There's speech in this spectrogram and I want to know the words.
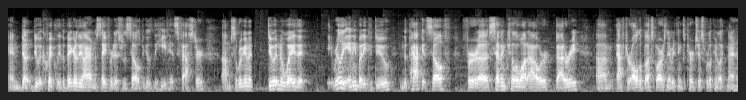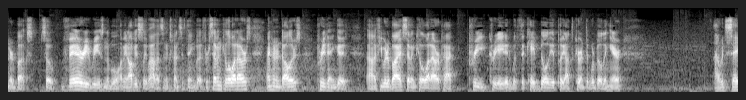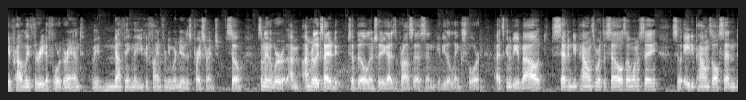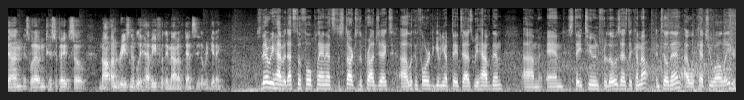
and do it quickly. The bigger the iron, the safer it is for the cells because the heat hits faster. Um, so we're going to do it in a way that really anybody could do. The pack itself for a 7 kilowatt hour battery, um, after all the bus bars and everything's purchased, we're looking at like 900 bucks. So very reasonable. I mean, obviously, wow, that's an expensive thing, but for 7 kilowatt hours, $900, pretty dang good. Uh, if you were to buy a 7 kilowatt hour pack pre-created with the capability of putting out the current that we're building here, I would say probably three to four grand. I mean, nothing that you could find for anywhere near this price range. So something that we're I'm I'm really excited to, to build and show you guys the process and give you the links for. Uh, it's going to be about 70 pounds worth of cells, I want to say. So 80 pounds all said and done is what I would anticipate. So not unreasonably heavy for the amount of density that we're getting. So there we have it. That's the full plan. That's the start to the project. Uh, looking forward to giving you updates as we have them. Um, and stay tuned for those as they come out. Until then, I will catch you all later.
